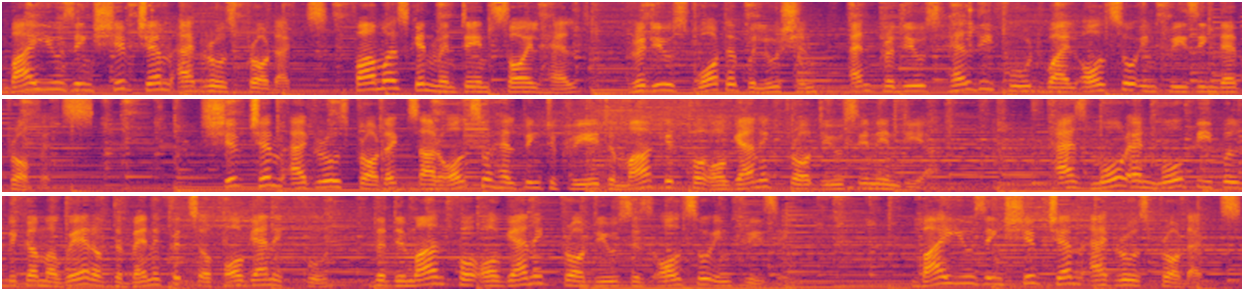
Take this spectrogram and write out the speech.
By using Shivchem Agro's products, farmers can maintain soil health, reduce water pollution, and produce healthy food while also increasing their profits. Shivchem Agro's products are also helping to create a market for organic produce in India. As more and more people become aware of the benefits of organic food, the demand for organic produce is also increasing. By using Shivchem Agro's products,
